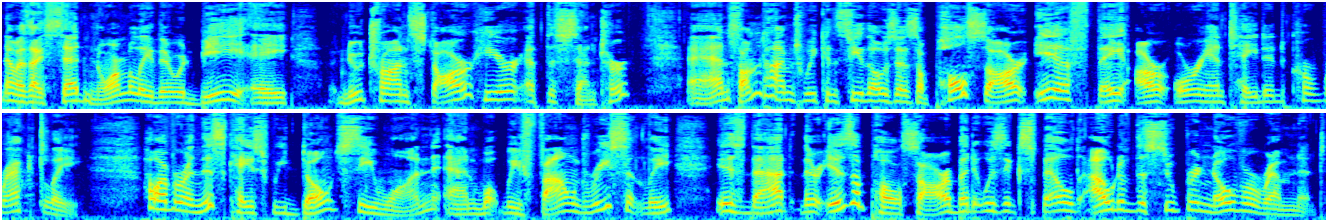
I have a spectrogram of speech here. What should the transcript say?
now, as I said, normally there would be a neutron star here at the center. And sometimes we can see those as a pulsar if they are orientated correctly. However, in this case, we don't see one. And what we found recently is that there is a pulsar, but it was expelled out of the supernova remnant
